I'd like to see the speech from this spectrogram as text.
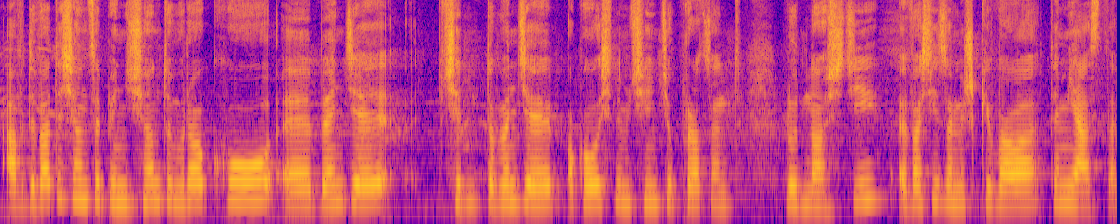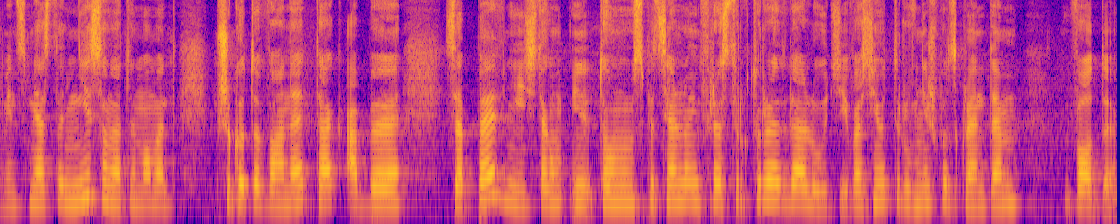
a w 2050 roku e, będzie to będzie około 70% ludności e, właśnie zamieszkiwała te miasta, więc miasta nie są na ten moment przygotowane tak, aby zapewnić i- tą specjalną infrastrukturę dla ludzi, właśnie również pod względem wody.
